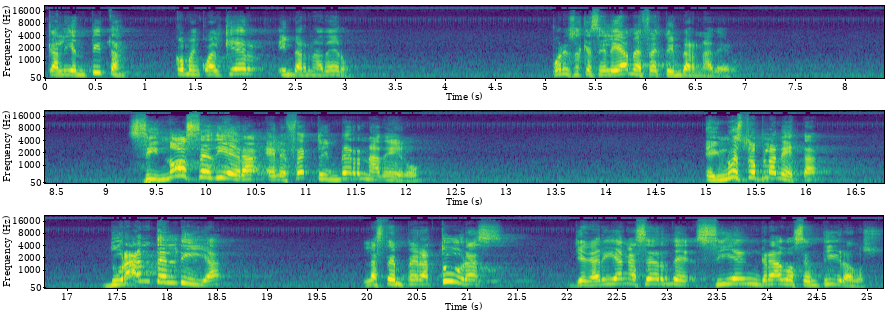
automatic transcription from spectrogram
calientita como en cualquier invernadero. Por eso es que se le llama efecto invernadero. Si no se diera el efecto invernadero en nuestro planeta, durante el día, las temperaturas llegarían a ser de 100 grados centígrados.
